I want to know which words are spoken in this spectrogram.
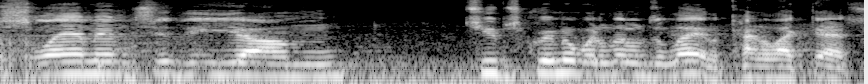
slam into the um, tube screamer with a little delay, kind of like this.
